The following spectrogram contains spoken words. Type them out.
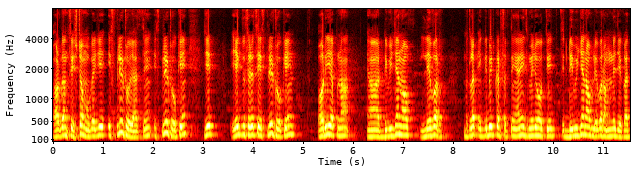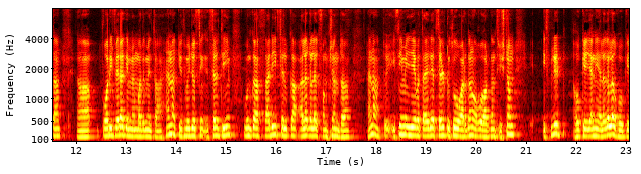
ऑर्गन सिस्टम हो गए, ये स्प्लिट हो जाते हैं स्प्लिट होके, ये एक दूसरे से स्प्लिट होके, और ये अपना डिवीज़न ऑफ़ लेबर मतलब एग्जिबिट कर सकते हैं, यानी इसमें जो होती है डिवीज़न ऑफ़ लेबर हमने देखा था फोरीफेरा के मेंबर में था, है ना, कि इसमें जो सेल थी, उनका सारी सेल का अलग अलग फ़ंक्शन था, है ना तो इसी में ये बताया गया सेल टिश्यू ऑर्गन और ऑर्गन सिस्टम स्प्लिट होके, यानी अलग अलग होके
